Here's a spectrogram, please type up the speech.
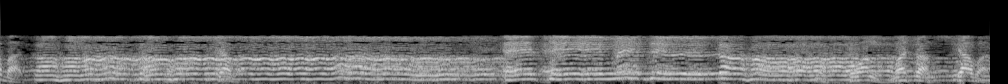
کیا بات؟ کہاں کہاں؟ ایسے میں دل اللہ، ماشاء کیا بات؟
